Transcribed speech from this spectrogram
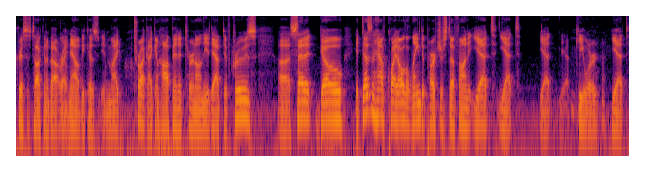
Chris is talking about right now. Because in my truck, I can hop in it, turn on the adaptive cruise, uh, set it, go. It doesn't have quite all the lane departure stuff on it yet, yet, yet, Yet. keyword, yet,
